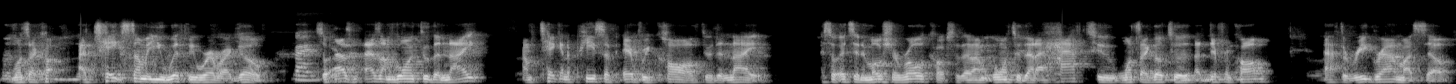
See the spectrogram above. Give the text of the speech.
once I call, I take some of you with me wherever I go. Right. So as as I'm going through the night, I'm taking a piece of every call through the night. So it's an emotional roller coaster that I'm going through that I have to, once I go to a different call, I have to reground myself,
